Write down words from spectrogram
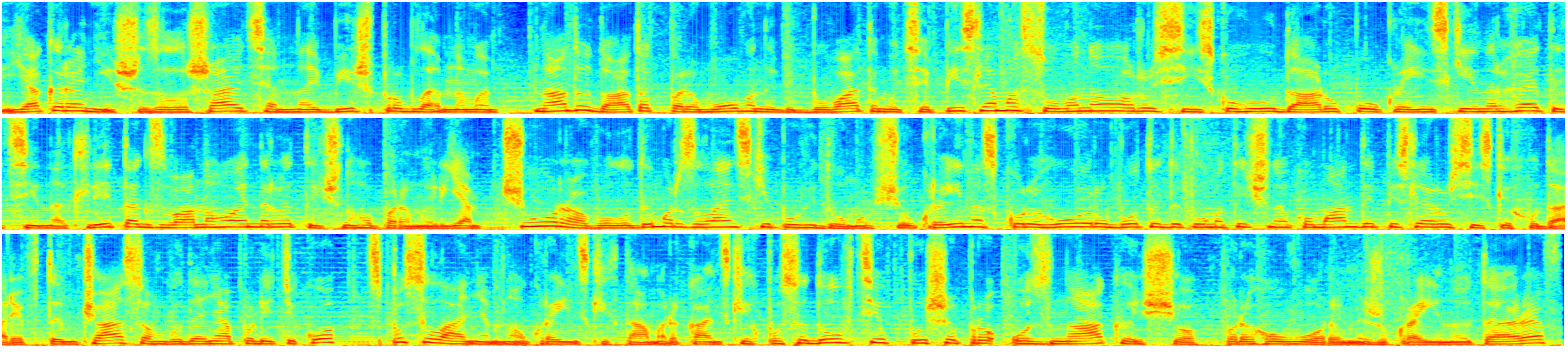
як і раніше, залишаються найбільш проблемними. На додаток перемовини відбуватимуться після масованого російського удару по українській енергетиці на тлі так званого енергетичного перемир'я. Вчора Володимир Зеленський повідомив, що Україна скоригує роботу дипломатичної команди після російських ударів. Тим часом видання Політіко з посиланням на українських та американських посадовців пише про ознаки, що переговори між Україною та РФ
